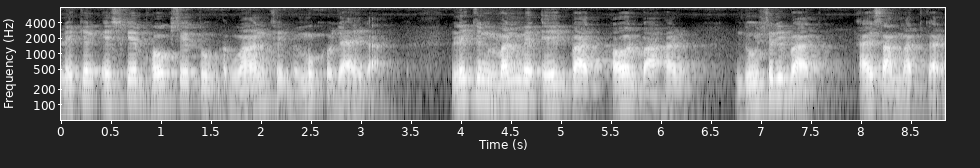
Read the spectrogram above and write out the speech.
लेकिन इसके भोग से तू भगवान से विमुख हो जाएगा। लेकिन मन में एक बात और बाहर, दूसरी बात, ऐसा मत कर।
